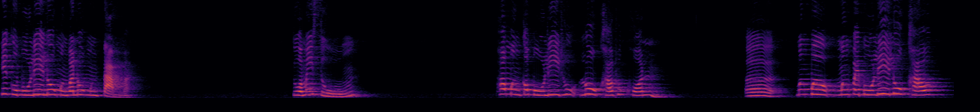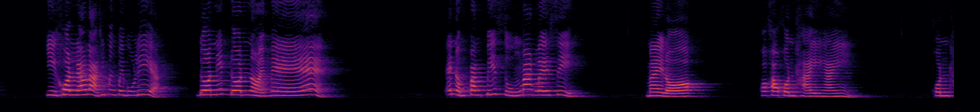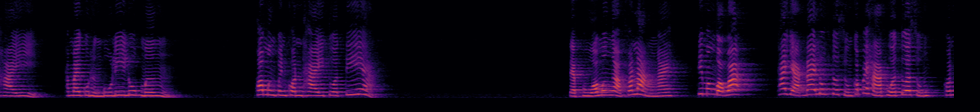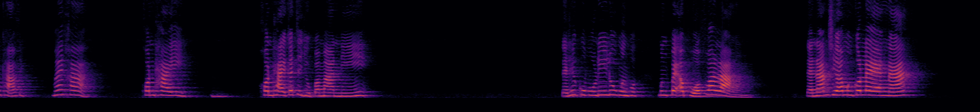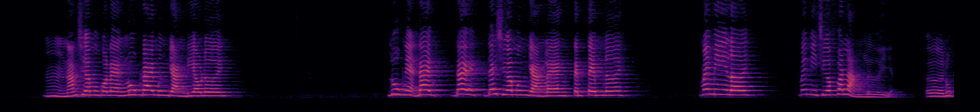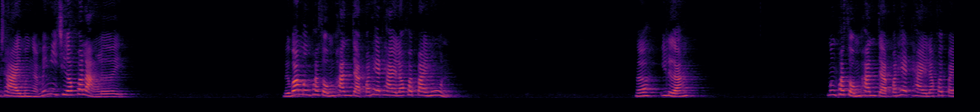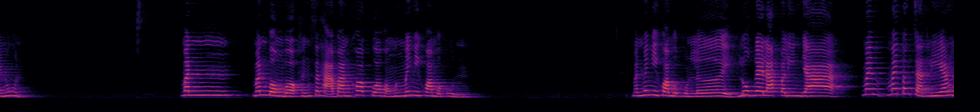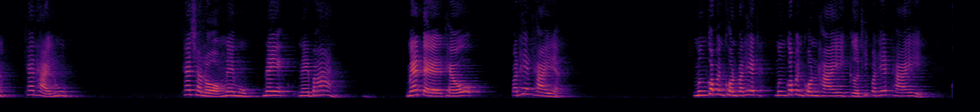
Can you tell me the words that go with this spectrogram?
ที่กูบูลลี่ลูกมึงว่าลูกมึงต่ำอะ ตัวไม่สูง พ่อมึงก็บูลลี่ทุลูกเขาทุกคน เออ มึงบูมึงไปบูลลี่ลูกเขา กี่คนแล้วล่ะที่มึงไปบูลลี่อะ โดนนิดโดนหน่อยแหมไอ้หนมปังปี๊ดสูงมากเลยสิ ไม่หรอก เพราะเขาคนไทยไง คนไทย ทำไมกูถึงบูลลี่ลูกมึงเพราะมึงเป็นคนไทยตัวเตี้ย แต่ผัวมึงอะฝรั่งไง ที่มึงบอกว่า ถ้าอยากได้ลูกตัวสูงก็ไปหาผัวตัวสูง คนขาวสิ ไม่ค่ะ คนไทย คนไทยก็จะอยู่ประมาณนี้ แต่ที่กูบูลลี่ลูกมึง มึงไปเอาผัวฝรั่ง แต่น้ำเชื้อมึงก็แรงนะ อืม น้ำเชื้อมึงก็แรงลูกได้มึงอย่างเดียวเลย ลูกเนี่ยได้ได้ได้เชื้อมึงอย่างแรงเต็มเต็มเลย ไม่มีเลย ไม่มีเชื้อฝรั่งเลยเออ ลูกชายมึงอะ ไม่มีเชื้อฝรั่งเลย หรือว่ามึงผสมพันธุ์จากประเทศไทยแล้วค่อยไปนู่นเนอะอีเหลือง มึงผสมพันธุ์จากประเทศไทยแล้วค่อยไปนู่น มันมันบ่งบอกถึงสถาบันครอบครัวของมึงไม่มีความอบอุ่น มันไม่มีความอบอุ่นเลย ลูกได้รับปริญญา ไม่ไม่ต้องจัดเลี้ยง แค่ถ่ายรูป แค่ฉลองในหมู่ในในบ้าน แม้แต่แถวประเทศไทยเนี่ย มึงก็เป็นคนประเทศ มึงก็เป็นคนไทย เกิดที่ประเทศไทย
